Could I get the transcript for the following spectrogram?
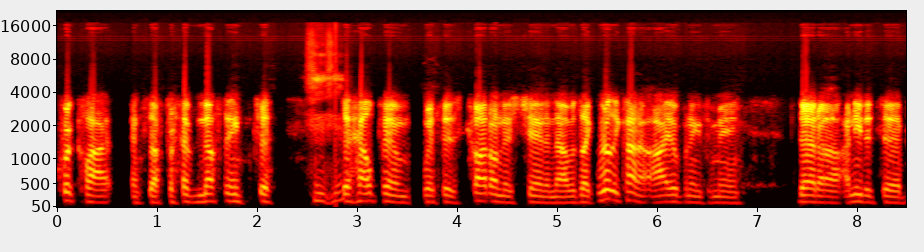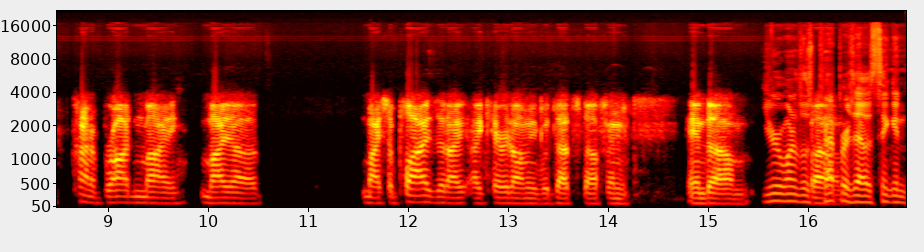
quick clot and stuff, but I have nothing to Mhm. to help him with his cut on his chin. And that was like really kind of eye opening to me that uh, I needed to kind of broaden my my uh, my supplies that I, I carried on me with that stuff. And and um, You were one of those Um, preppers that was thinking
